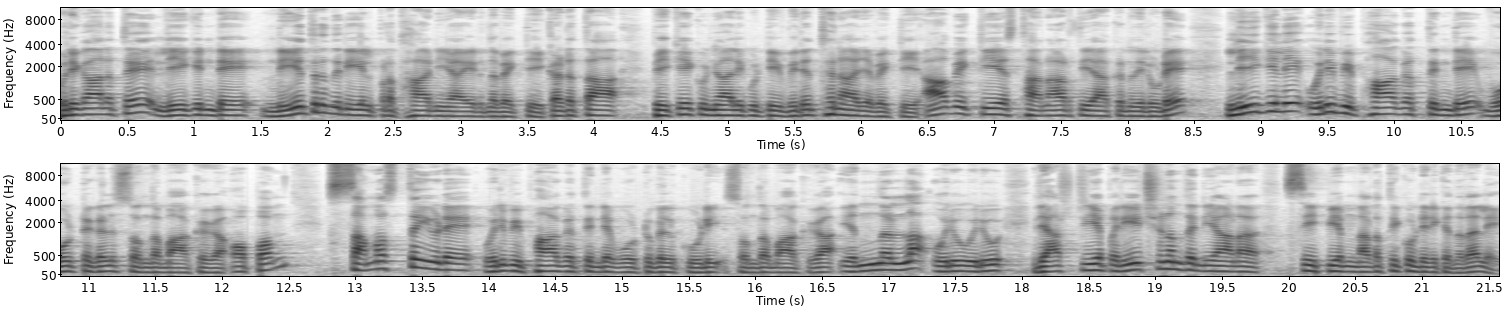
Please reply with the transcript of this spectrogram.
ഒരു കാലത്തെ ലീഗിന്റെ നേതൃനിരയിൽ പ്രധാനിയായിരുന്ന വ്യക്തി കടുത്ത പി കെ കുഞ്ഞാലിക്കുട്ടി വിരുദ്ധനായ വ്യക്തി. ആ വ്യക്തിയെ സ്ഥാനാർത്ഥിയാക്കുന്നതിലൂടെ ലീഗിലെ ഒരു വിഭാഗത്തിന്റെ വോട്ടുകൾ സ്വന്തമാക്കുക ഒപ്പം സമസ്തയുടെ ഒരു വിഭാഗത്തിന്റെ വോട്ടുകൾ കൂടി സ്വന്തമാക്കുക എന്നുള്ള ഒരു ഒരു രാഷ്ട്രീയ പരീക്ഷണം തന്നെയാണ് സി പി എം നടത്തിക്കൊണ്ടിരിക്കുന്നത് അല്ലേ?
